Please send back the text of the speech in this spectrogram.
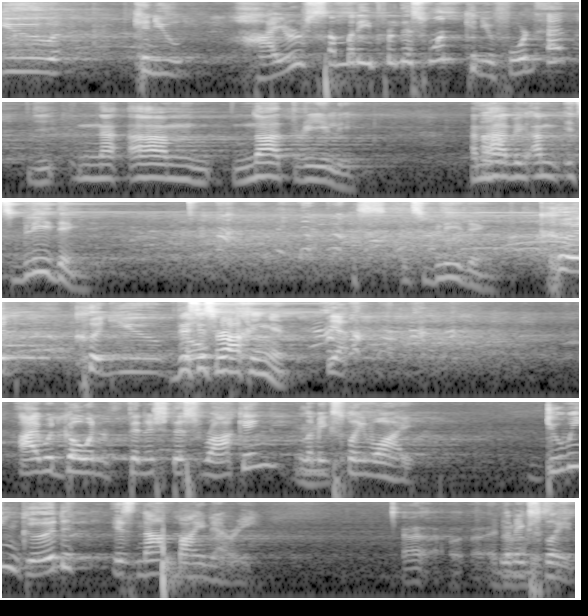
you can you hire somebody for this one? Can you afford that? Y- um, not really. I'm Uh, having. I'm. It's bleeding. It's, it's bleeding. Could could you This is rocking it. Yeah. I would go and finish this rocking. Let me explain why. Doing good is not binary. Let me explain.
